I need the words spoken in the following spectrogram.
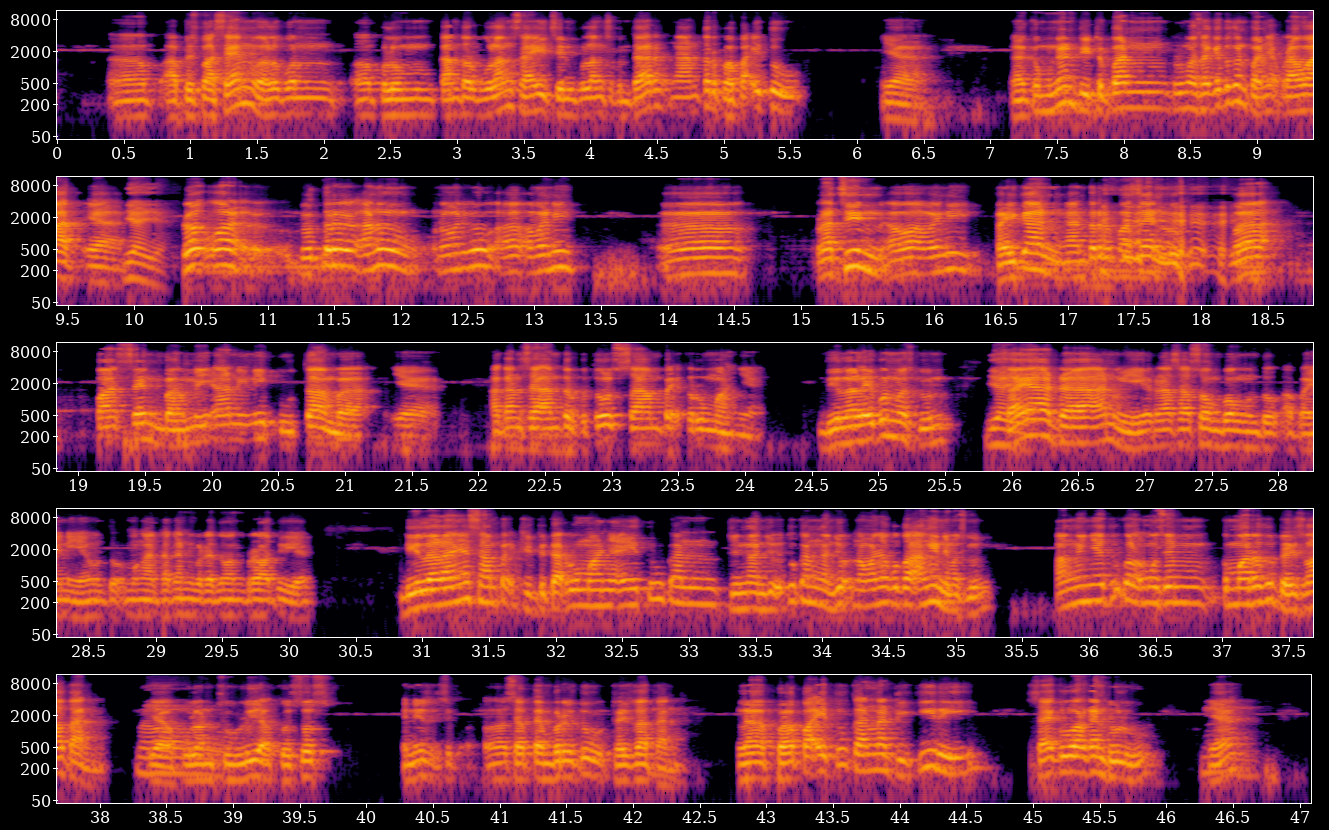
uh, habis pasien, walaupun uh, belum kantor pulang, saya izin pulang sebentar, nganter bapak itu, ya. Nah kemudian di depan rumah sakit itu kan banyak perawat, ya. Iya, iya. Dok, wah, dokter, anu, namanya itu apa ini? Uh, rajin apa, apa ini baikan nganter pasien loh, mbak pasien Mbah Mian ini buta mbak, ya akan saya antar betul sampai ke rumahnya. Di Lalai pun Mas Gun, ya, saya ya. ada anu ya, rasa sombong untuk apa ini ya, untuk mengatakan kepada teman perawat itu ya. Di lalanya sampai di dekat rumahnya itu kan di Nganjuk itu kan Nganjuk namanya kota angin ya Mas Gun. Anginnya itu kalau musim kemarau itu dari selatan. Ya, oh. Ya bulan Juli, Agustus, ini September itu dari selatan. Nah Bapak itu karena di kiri, saya keluarkan dulu ya. hmm. ya.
